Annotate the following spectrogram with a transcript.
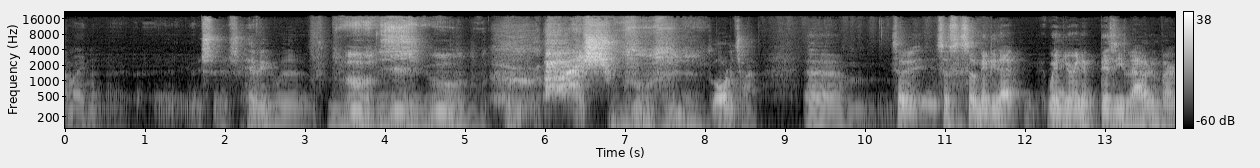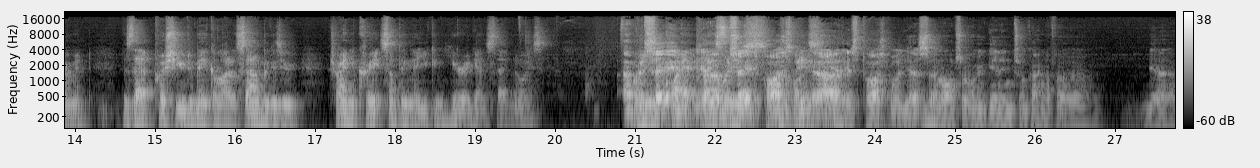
I mean, uh, it's it's heavy with all the time. Um, So, so, so maybe that when you're in a busy, loud environment, does that push you to make a lot of sound because you're trying to create something that you can hear against that noise? I would is it a say, yeah, I would say it's possible. space? Yeah, Yeah. it's possible. Yes, and also you get into kind of a yeah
